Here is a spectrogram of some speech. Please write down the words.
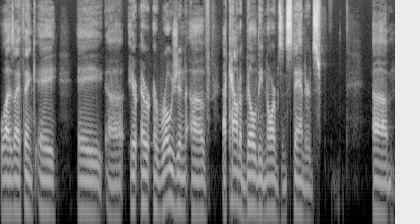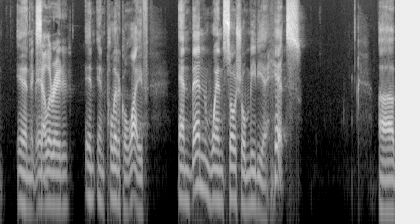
was, I think, a a uh, er, erosion of accountability norms and standards. Um, in accelerated in, in political life. And then when social media hits, uh,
